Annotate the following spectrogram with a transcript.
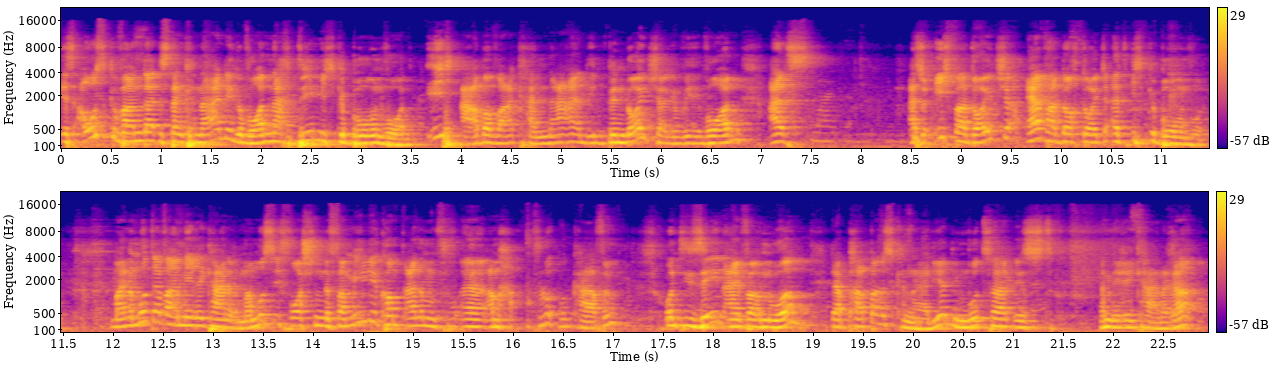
ist ausgewandert, ist dann Kanadier geworden, nachdem ich geboren wurde. Ich aber war Kanadier, bin Deutscher geworden, als also ich war Deutscher, er war doch Deutscher, als ich geboren wurde. Meine Mutter war Amerikanerin. Man muss sich vorstellen, eine Familie kommt an einem, äh, am Flughafen und die sehen einfach nur, der Papa ist Kanadier, die Mutter ist Amerikanerin,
